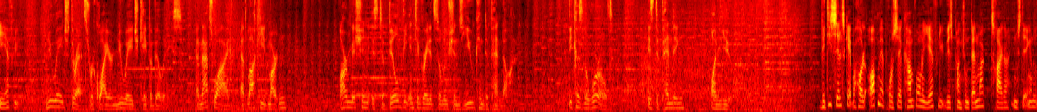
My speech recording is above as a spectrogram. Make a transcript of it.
jægerfly. New age threats require new age capabilities. And that's why, at Lockheed Martin, our mission is to build the integrated solutions you can depend on. Because the world is depending on you. Vil de selskaber holde op med at producere kampvogne og jægerfly, hvis Pension Danmark trækker investeringerne ud?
